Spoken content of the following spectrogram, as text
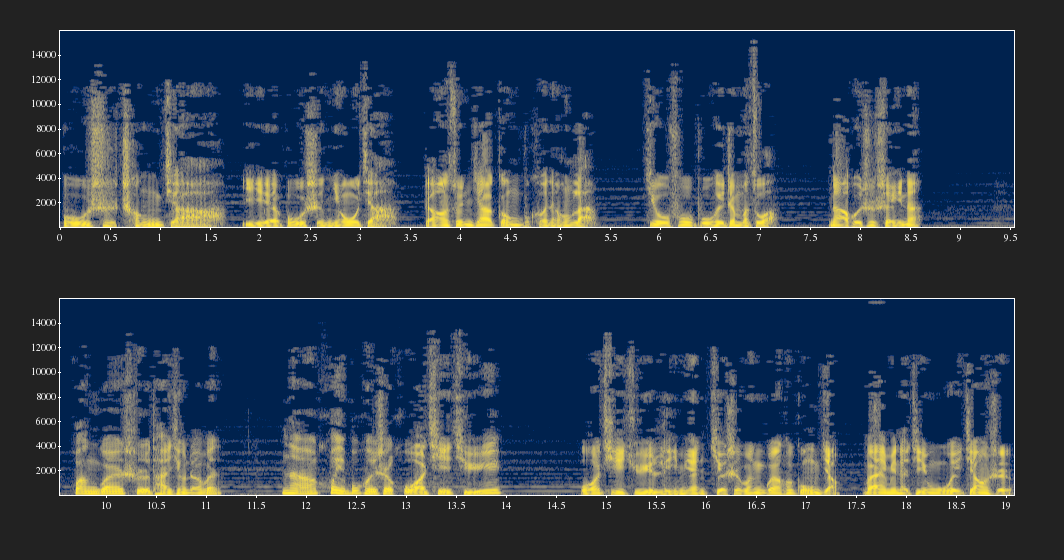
不是程家，也不是牛家，长孙家更不可能了。舅父不会这么做，那会是谁呢？宦官试探性的问：“那会不会是火器局？火器局里面皆是文官和工匠，外面的金吾卫将士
